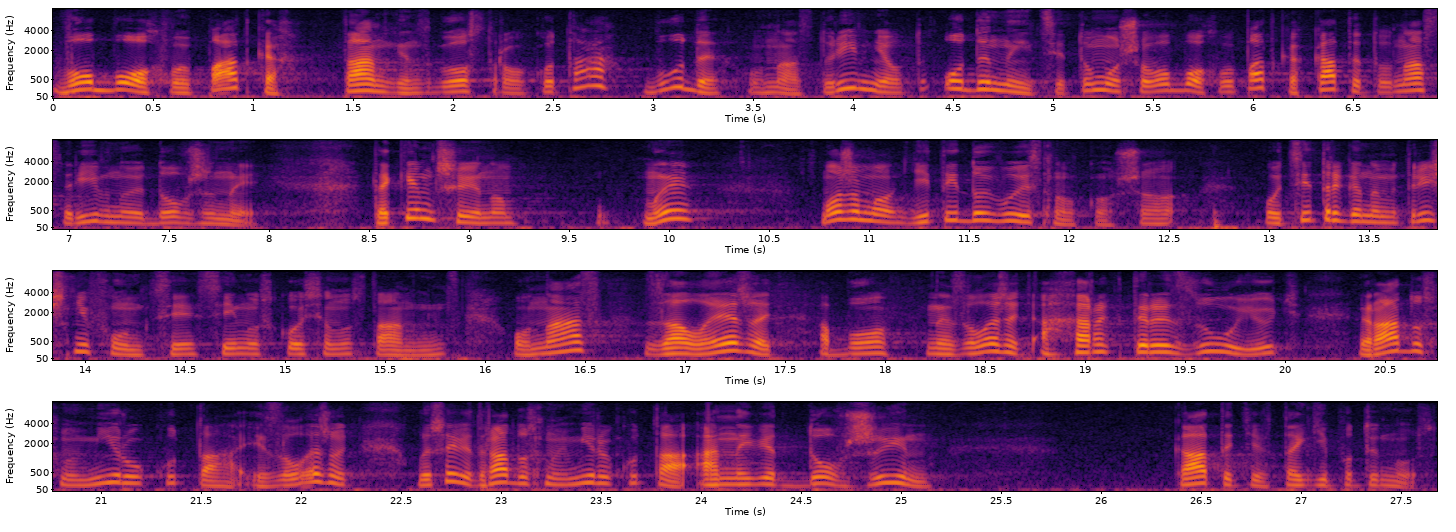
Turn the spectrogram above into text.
В обох випадках тангенс гострого кута буде у нас дорівнювати одиниці, тому що в обох випадках катет у нас рівної довжини. Таким чином, ми можемо дійти до висновку, що оці тригонометричні функції синус, косинус, тангенс у нас залежать або не залежать, а характеризують градусну міру кута і залежать лише від градусної міри кута, а не від довжин катетів та гіпотенуз.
